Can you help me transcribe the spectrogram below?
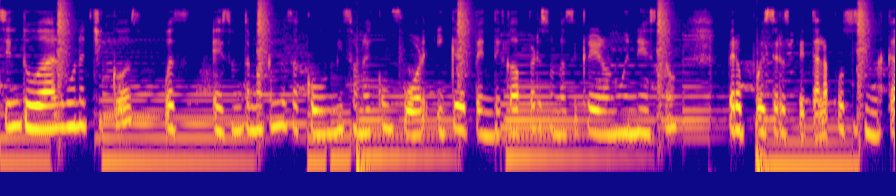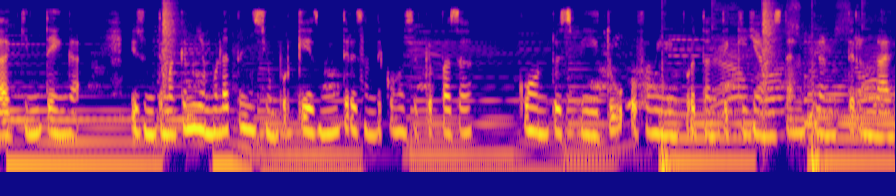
sin duda alguna, chicos, pues es un tema que me sacó de mi zona de confort y que depende de cada persona si creer o no en esto, pero pues se respeta la posición que cada quien tenga. Es un tema que me llamó la atención porque es muy interesante conocer qué pasa con tu espíritu o familia importante que ya no está en el plano terrenal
